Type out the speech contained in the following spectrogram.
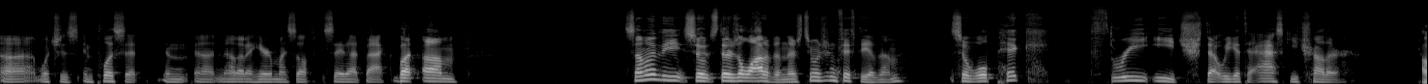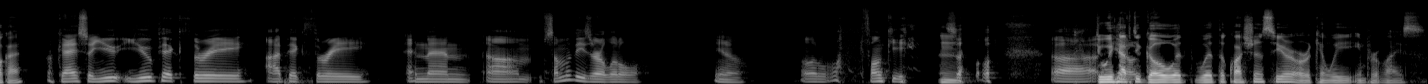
uh, which is implicit in uh, now that I hear myself say that back. But um, some of the so there's a lot of them. There's 250 of them. So we'll pick three each that we get to ask each other. Okay. Okay, so you you pick three, I pick three, and then um, some of these are a little, you know, a little funky. Mm. So, uh, Do we have know- to go with with the questions here, or can we improvise?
